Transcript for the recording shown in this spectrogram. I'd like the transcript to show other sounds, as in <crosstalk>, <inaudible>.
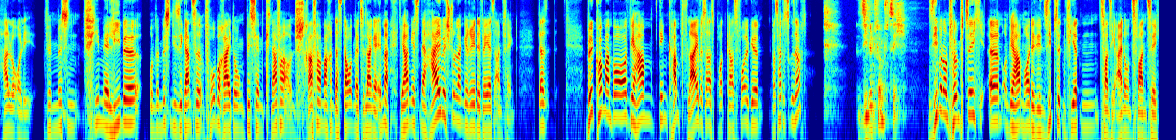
Hallo Olli. Wir müssen viel mehr Liebe und wir müssen diese ganze Vorbereitung ein bisschen knaffer und straffer machen. Das dauert mir zu lange immer. Wir haben jetzt eine halbe Stunde lang geredet, wer jetzt anfängt. Das, willkommen an Bord. Wir haben den Kampf Live ist als Podcast Folge. Was hattest du gesagt? 57. 57 ähm, und wir haben heute den 17.04.2021.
